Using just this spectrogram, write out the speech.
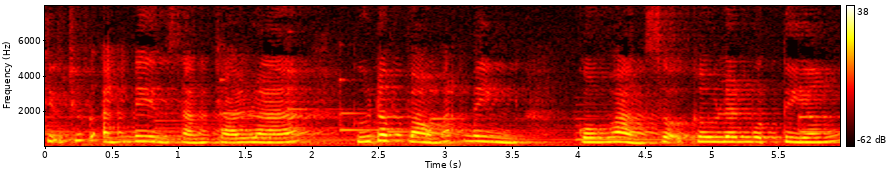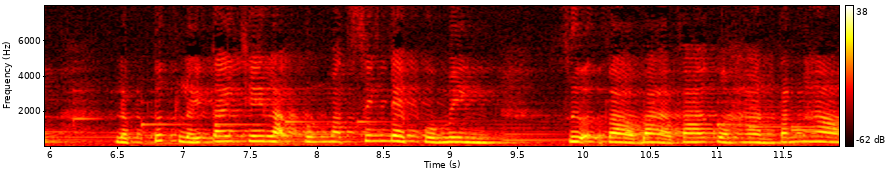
chịu trước ánh đèn sáng chói lóa, Cứ đập vào mắt mình. Cô hoảng sợ kêu lên một tiếng, Lập tức lấy tay che lại khuôn mặt xinh đẹp của mình, Dựa vào bả vai của Hàn Văn Hạo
